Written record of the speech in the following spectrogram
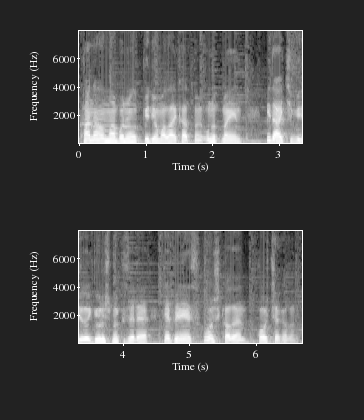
Kanalıma abone olup videoma like atmayı unutmayın. Bir dahaki videoda görüşmek üzere. Hepiniz hoş kalın, hoşça kalın.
